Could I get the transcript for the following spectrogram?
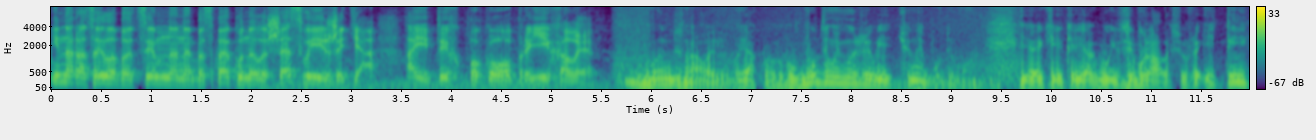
і наразила би цим на небезпеку не лише свої життя, а й тих, по кого приїхали. Ми не знали, як будемо ми живі чи не будемо. І як, як, зібралися вже йти,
